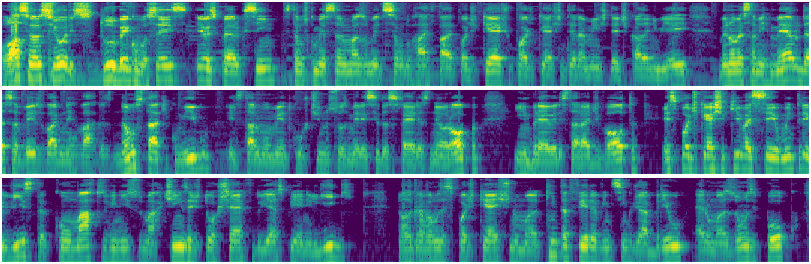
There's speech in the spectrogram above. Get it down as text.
Olá, senhoras e senhores, tudo bem com vocês? Eu espero que sim. Estamos começando mais uma edição do Hi-Fi Podcast, um podcast inteiramente dedicado à NBA. Meu nome é Samir Melo, dessa vez o Wagner Vargas não está aqui comigo, ele está no momento curtindo suas merecidas férias na Europa e em breve ele estará de volta. Esse podcast aqui vai ser uma entrevista com o Marcos Vinícius Martins, editor-chefe do ESPN League. Nós gravamos esse podcast numa quinta-feira, 25 de abril, era umas 11 e pouco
